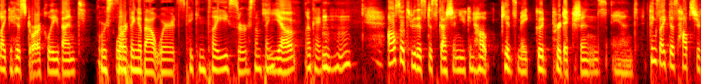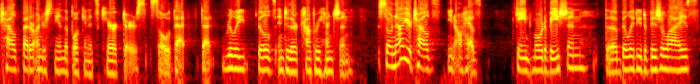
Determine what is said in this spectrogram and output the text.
like a historical event, or something or, about where it's taking place, or something. Yep. Okay. Mm-hmm. Also, through this discussion, you can help kids make good predictions, and things like this helps your child better understand the book and its characters. So that that really builds into their comprehension. So now your child's, you know, has gained motivation, the ability to visualize,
